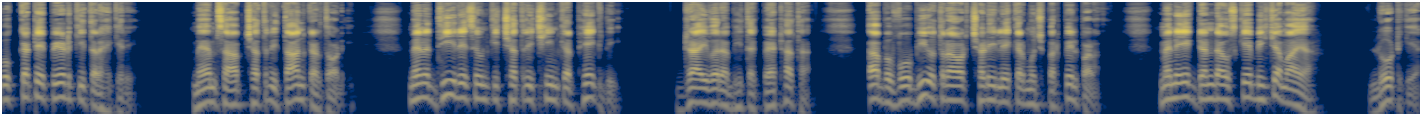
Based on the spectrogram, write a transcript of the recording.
वो कटे पेड़ की तरह गिरे। मैम साहब छतरी तान कर दौड़ी। मैंने धीरे से उनकी छतरी छीन कर फेंक दी। ड्राइवर अभी तक बैठा था। अब वो भी उतरा और छड़ी लेकर मुझ पर पिल पड़ा। मैंने एक डंडा उसके भी जमाया। लौट गया।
